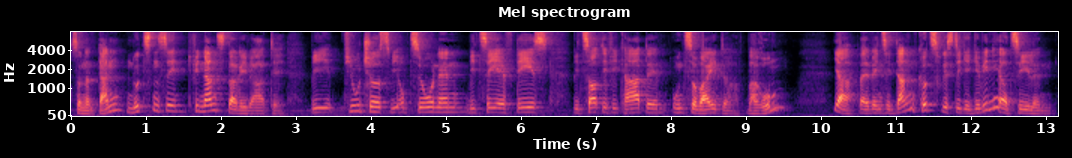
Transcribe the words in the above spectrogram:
sondern dann nutzen Sie Finanzderivate wie Futures, wie Optionen, wie CFDs, wie Zertifikate und so weiter. Warum? Ja, weil wenn Sie dann kurzfristige Gewinne erzielen,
